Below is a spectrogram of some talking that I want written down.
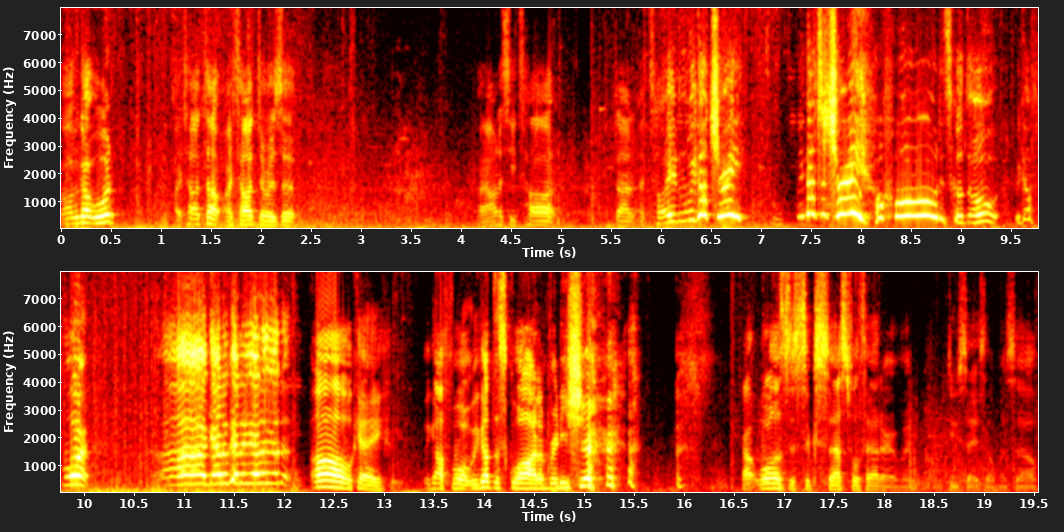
Oh, we got one. I thought that. I thought there was a. I honestly thought that a Titan. We got three. We got a three. Oh, let's go. Oh, we got four. Ah, got it, got it, got it, got it. Oh, okay. We got four. We got the squad. I'm pretty sure. that was a successful tether, if I do say so myself.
